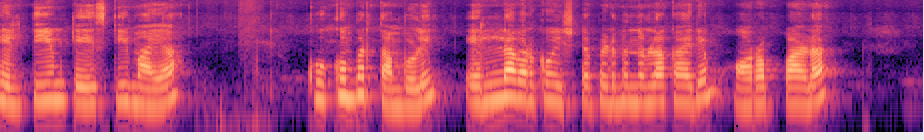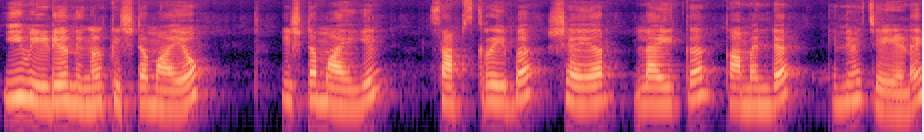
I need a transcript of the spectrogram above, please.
ഹെൽത്തിയും ടേസ്റ്റിയുമായ കുക്കുംബർ തമ്പുളി എല്ലാവർക്കും ഇഷ്ടപ്പെടുമെന്നുള്ള കാര്യം ഉറപ്പാണ്. ഈ വീഡിയോ നിങ്ങൾക്ക് ഇഷ്ടമായോ ഇഷ്ടമായെങ്കിൽ സബ്സ്ക്രൈബ് ഷെയർ ലൈക്ക് കമന്റ് എന്നിവ ചെയ്യണേ.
